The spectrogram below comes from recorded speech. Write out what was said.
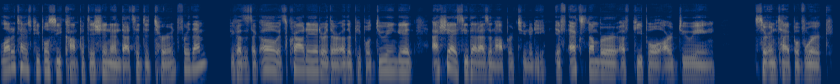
A lot of times people see competition and that's a deterrent for them because it's like, oh, it's crowded or there are other people doing it. Actually, I see that as an opportunity. If X number of people are doing certain type of work,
